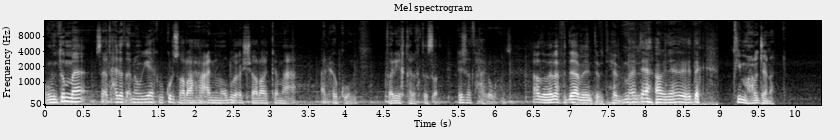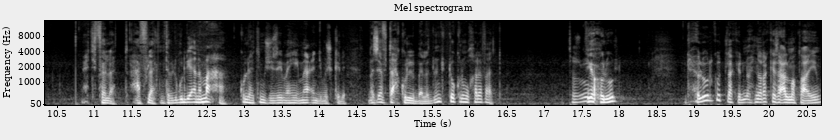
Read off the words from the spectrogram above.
ومن ثم سأتحدث أنا وياك بكل صراحة عن موضوع الشراكة مع الحكومة فريق الاقتصاد. ليش تضحك ابو حمزه؟ هذا ملف دائما أنت بتحب بدك في مهرجانات. احتفالات حفلات. انت بتقول لي أنا معها. كلها تمشي زي ما هي ما عندي مشكلة. بس أفتح كل البلد. وأنت بتاكل مخالفات. في حلول؟ الحلول قلت لك إنه إحنا نركز على المطاعم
